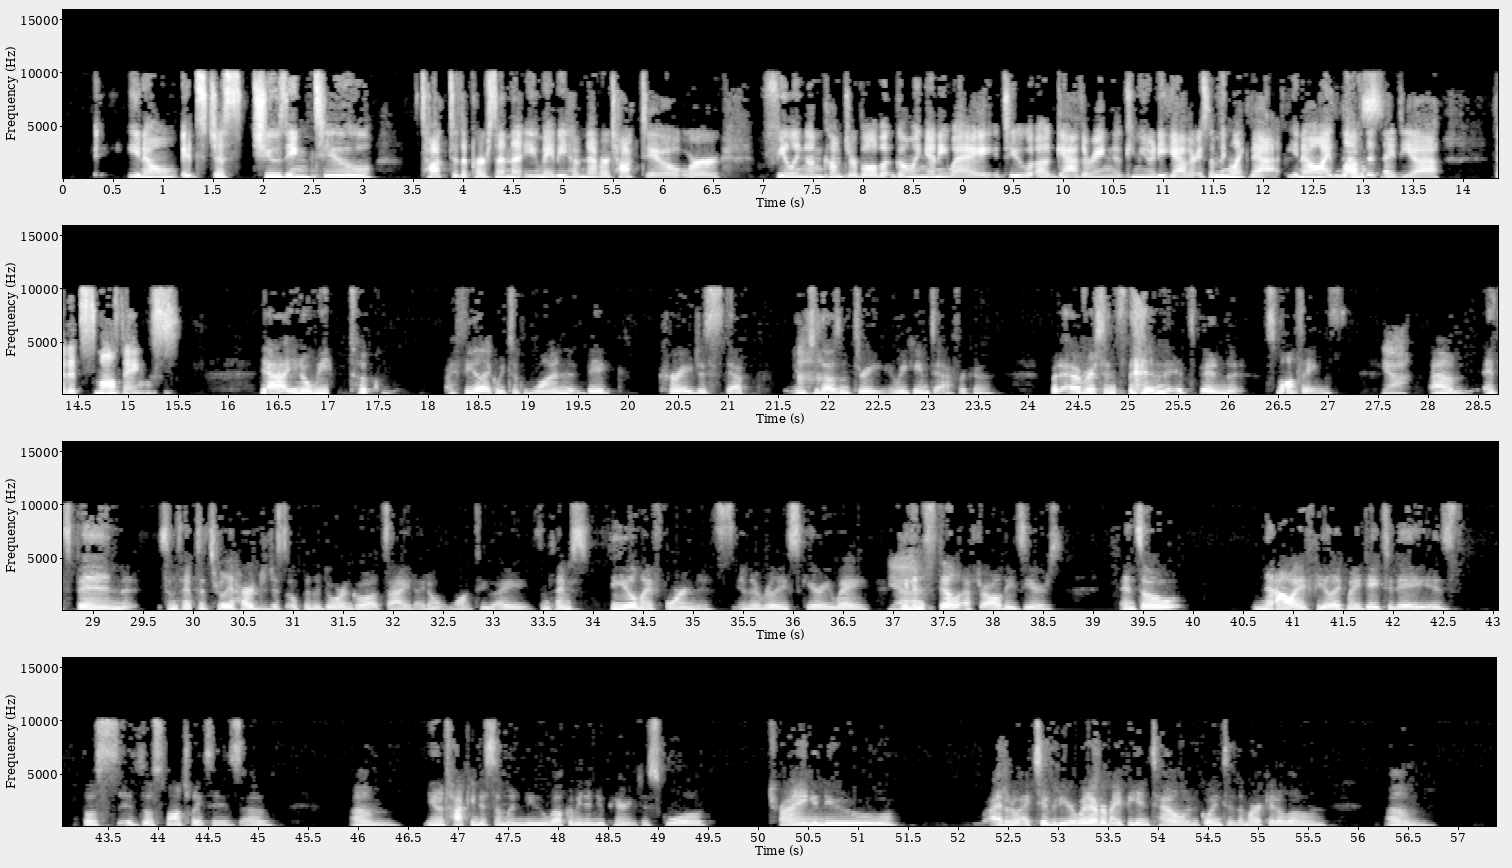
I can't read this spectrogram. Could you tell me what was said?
you know, it's just choosing to talk to the person that you maybe have never talked to or feeling uncomfortable but going anyway to a gathering, a community gathering, something like that. You know, I love Absolutely. this idea that it's small things. Yeah, you know, we took I feel like we took one big courageous step in uh-huh. 2003 and we came to Africa. But ever since then, it's been small things. Yeah. Um, it's been sometimes it's really hard to just open the door and go outside. I don't want to. I sometimes feel my foreignness in a really scary way, yeah. even still after all these years. And so now I feel like my day to day is those is those small choices of, um, you know, talking to someone new, welcoming a new parent to school, trying a new, I don't know, activity or whatever it might be in town, going to the market alone. Um,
